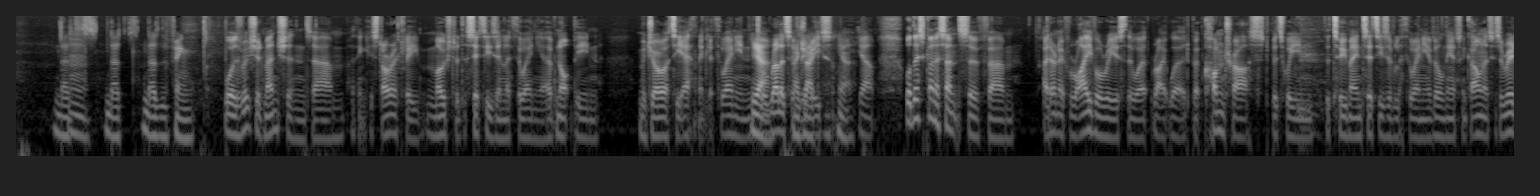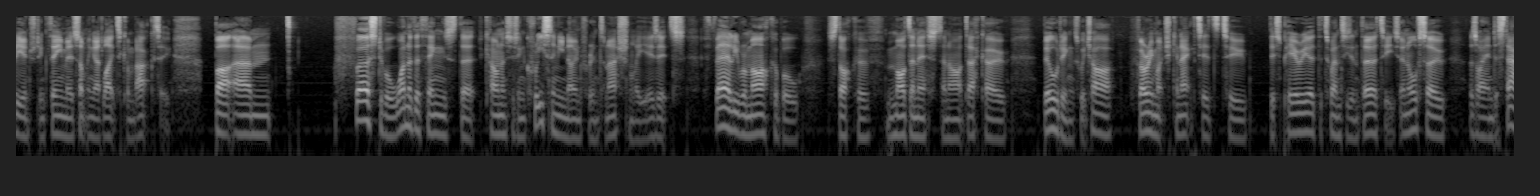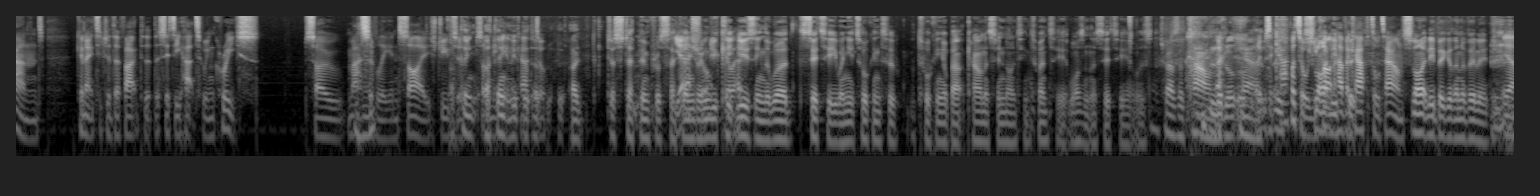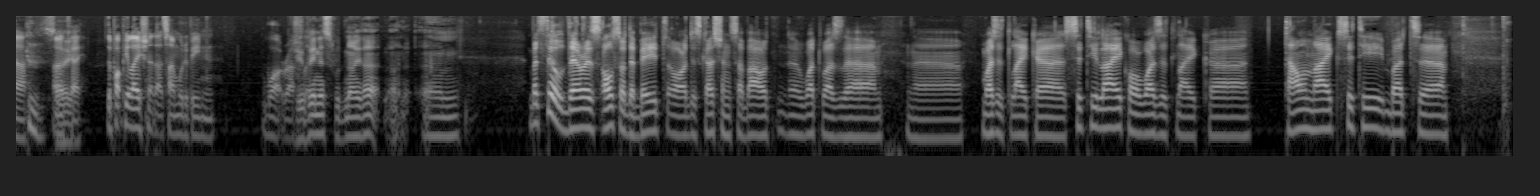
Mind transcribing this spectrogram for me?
that's that's that's the thing. Well, as Richard mentioned, um, I think historically most of the cities in Lithuania have not been majority ethnic Lithuanian until Yeah, relatively exactly, recently. yeah. yeah. Well, this kind of sense of um, I don't know if rivalry is the word, right word, but contrast between the two main cities of Lithuania, Vilnius and Kaunas, is a really interesting theme. It's something I'd like to come back to. But um, first of all, one of the things that Kaunas is increasingly known for internationally is its fairly remarkable stock of modernist and Art Deco buildings, which are very much connected to this period, the 20s and 30s, and also, as I understand, connected to the fact that the city had to increase so massively in size due I to think, I suddenly think being the capital. uh, I just step in for a second, Yeah, sure. and you Go keep ahead. using the word city when you're talking to talking about Kaunas in 1920. It wasn't a city; it was It was a town. Little- yeah. But it was a It was capital. You can't have a capital town. slightly bigger than a village. Yeah. So okay. The population at that time would have been what roughly? Žilvinas would know that. Um, But still, there is also debate or discussions about uh, what was the uh, was it like a city like or was it like a town like city? But uh,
